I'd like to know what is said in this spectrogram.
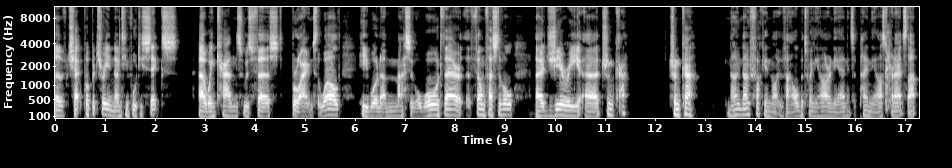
of Czech puppetry in 1946, uh, when Cannes was first brought out into the world. He won a massive award there at the film festival. Uh, Jiří uh, Trnka. Trnka. No, no fucking like vowel between the R and the N. It's a pain in the ass to pronounce that.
